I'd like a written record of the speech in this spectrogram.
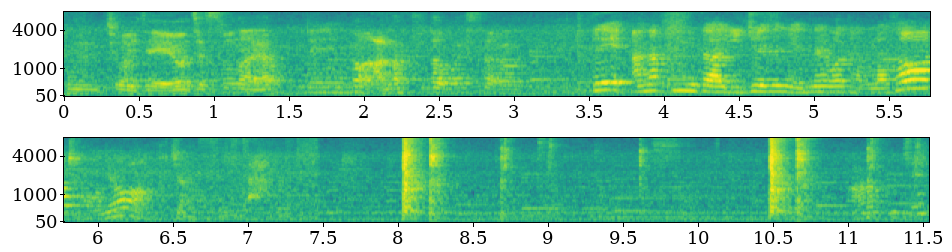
그럼 저 이제 에어젯 쏘나요? 네. 형 안 아프다고 했어요 네, 안 아픕니다. 이제는 옛날과 달라서 전혀 아프지 않습니다. 안 아프지?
